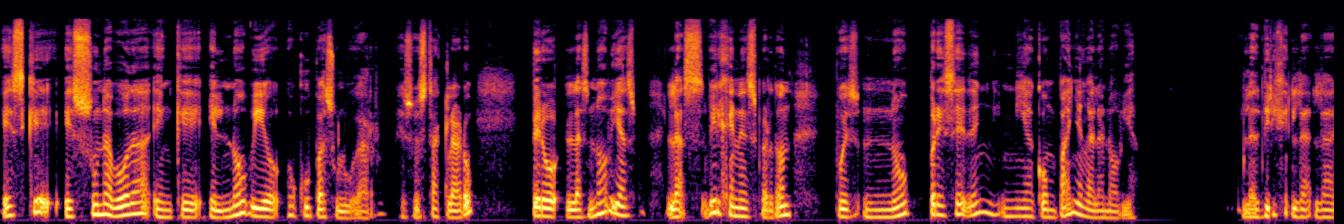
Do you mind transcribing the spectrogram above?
es que es una boda en que el novio ocupa su lugar, eso está claro, pero las novias, las vírgenes, perdón, pues no preceden ni acompañan a la novia. La, virgen, la, la,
